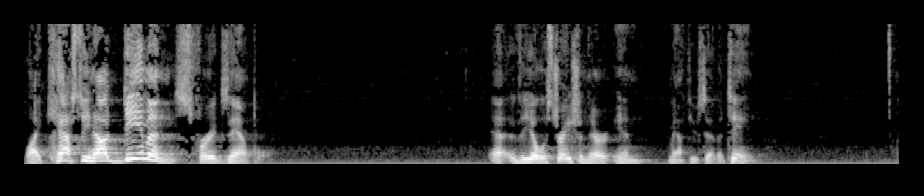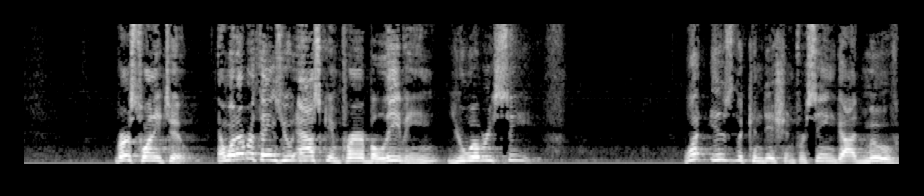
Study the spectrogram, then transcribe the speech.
like casting out demons, for example. Uh, the illustration there in Matthew 17. Verse 22 And whatever things you ask in prayer, believing, you will receive. What is the condition for seeing God move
